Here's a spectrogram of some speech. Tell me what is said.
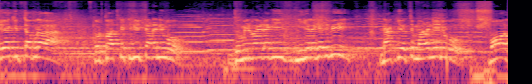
কিরে কিপটাপুরা তোর তো আজকে টিকিট কাটে নিব। জমির বাড়িটা কি নিজে রেখে দিবি? না কি হচ্ছে মারা নিয়ে নেব? বল।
